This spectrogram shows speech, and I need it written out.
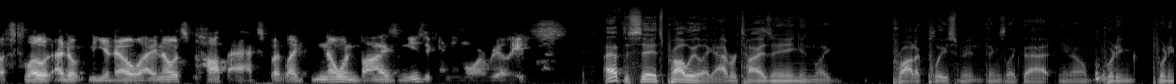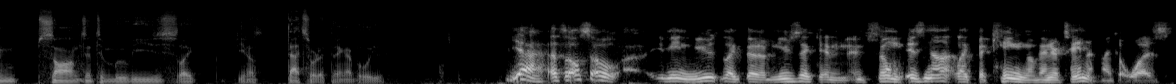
afloat. I don't, you know, I know it's pop acts, but like no one buys music anymore, really. I have to say, it's probably like advertising and like product placement and things like that. You know, putting putting songs into movies, like you know that sort of thing. I believe. Yeah, that's also. I mean, mu- like the music and, and film is not like the king of entertainment like it was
